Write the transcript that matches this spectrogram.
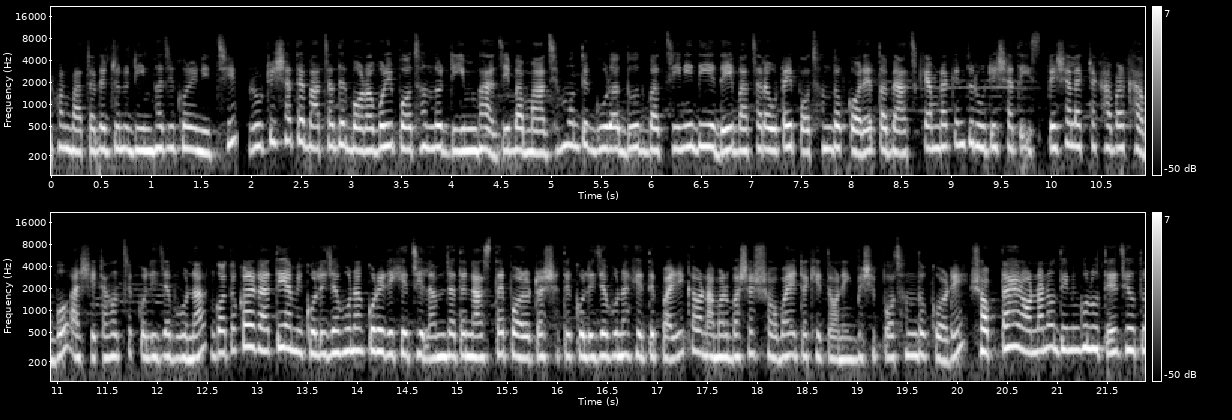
এখন বাচ্চাদের জন্য ডিম ভাজি করে নিচ্ছি। রুটির সাথে বাচ্চাদের বরাবরই পছন্দ ডিম ভাজি বা মাঝে মধ্যে গুঁড়া দুধ বা চিনি দিয়ে দেই, বাচ্চারা ওটাই পছন্দ করে। তবে আজকে আমরা কিন্তু রুটির সাথে স্পেশাল একটা খাবার খাব, আর সেটা হচ্ছে কলিজা ভুনা। গতকাল রাতে আমি কলিজা ভুনা করে রেখেছিলাম যাতে নাস্তায় পরোটার সাথে কলিজা ভুনা খেতে পারি, কারণ আমার বাসার সবাই এটা খেতে অনেক বেশি পছন্দ করে। সপ্তাহের অন্যান্য দিনগুলোতে যেহেতু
